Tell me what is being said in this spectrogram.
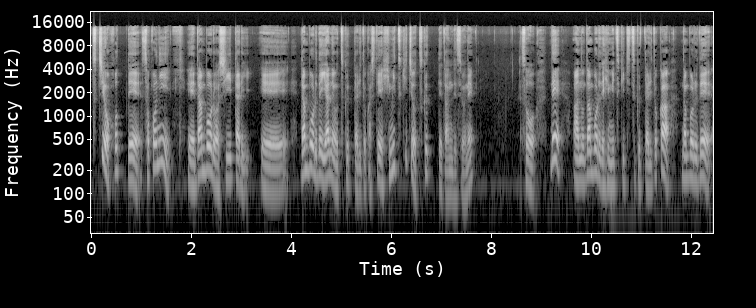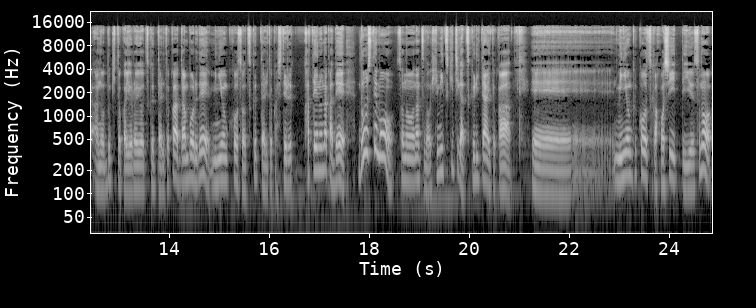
土を掘って、そこに、えー、段ボールを敷いたり、えー、段ボールで屋根を作ったりとかして、秘密基地を作ってたんですよね。そう。であの段ボールで秘密基地作ったりとか段ボールであの武器とか鎧を作ったりとか段ボールでミニ四駆コースを作ったりとかしてる過程の中でどうしてもそのなんつうの秘密基地が作りたいとか、えー、ミニ四駆コースが欲しいっていうその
